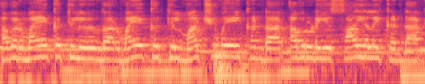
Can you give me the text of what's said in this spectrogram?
அவர் மயக்கத்தில் இருந்தார் மயக்கத்தில் மாட்சிமையை கண்டார் அவருடைய சாயலை கண்டார்.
